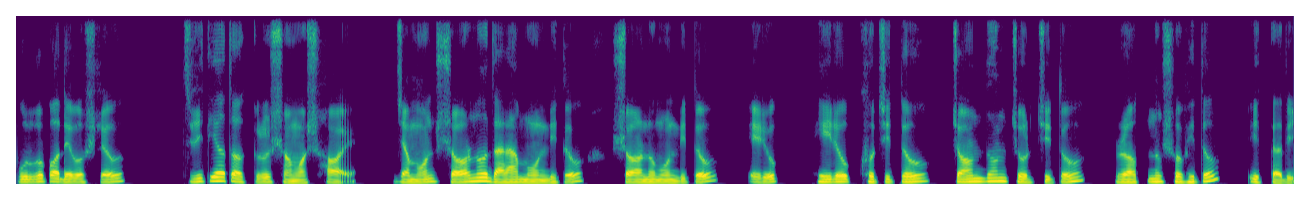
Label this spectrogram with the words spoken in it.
পূর্বপদে বসলেও তৃতীয় তৎপুরুষ সমাস হয়। যেমন, স্বর্ণ দ্বারা মণ্ডিত, স্বর্ণমণ্ডিত, এরূপ হীরক খচিত চন্দন চর্চিত, রত্ন শোভিত ইত্যাদি।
